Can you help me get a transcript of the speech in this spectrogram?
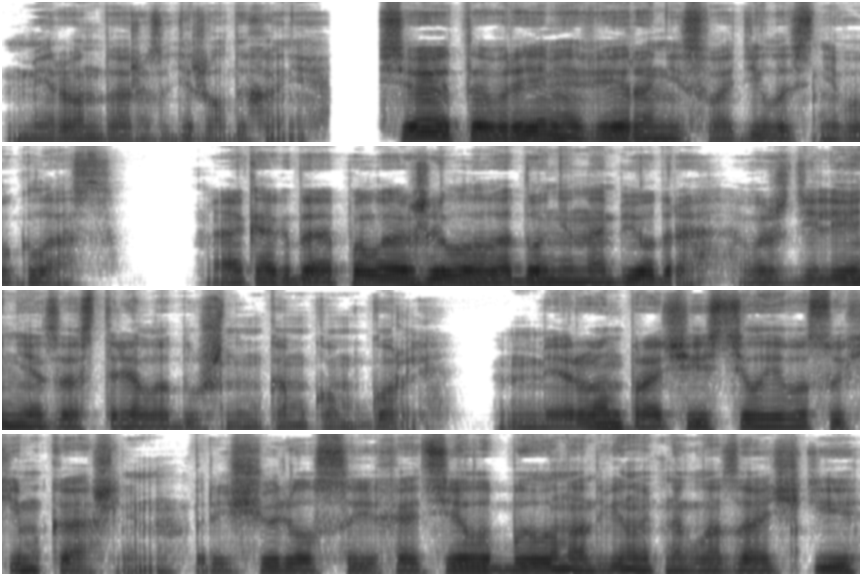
Мирон даже задержал дыхание. Все это время Вера не сводила с него глаз. А когда положила ладони на бедра, вожделение застряло душным комком в горле. Мирон прочистил его сухим кашлем, прищурился и хотел было надвинуть на глаза очки,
